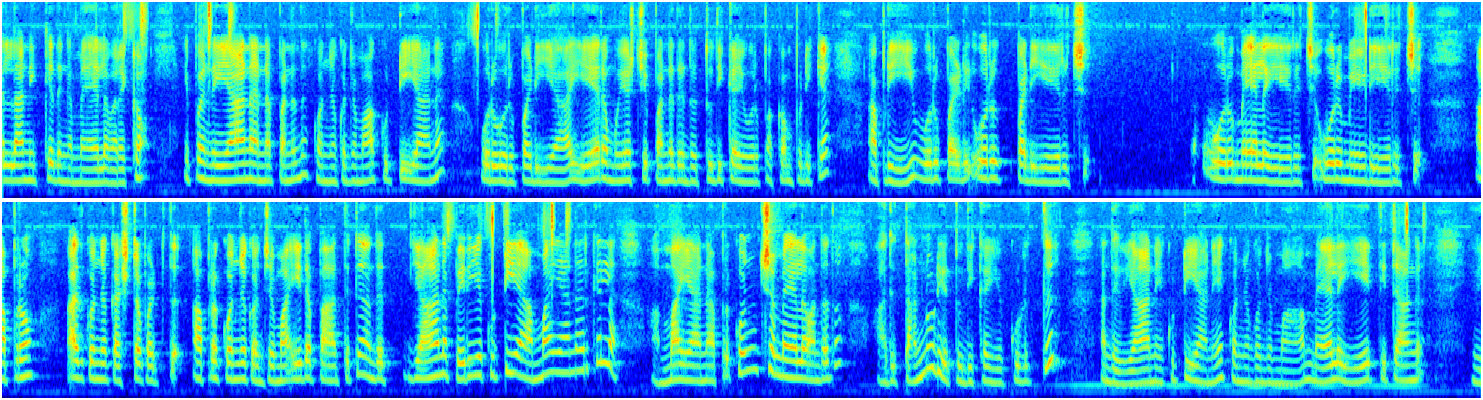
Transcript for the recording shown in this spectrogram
எல்லாம் நிற்குதுங்க மேலே வரைக்கும். இப்போ இந்த யானை என்ன பண்ணுது? கொஞ்சம் கொஞ்சமாக குட்டி யானை ஒரு ஒரு படியாக ஏற முயற்சி பண்ணுது. இந்த துதிக்கை ஒரு பக்கம் பிடிக்க. அப்படி ஒரு படி ஒரு படி ஏறிச்சு. ஒரு மேலே ஏறிச்சு ஒரு மேடு ஏறிச்சு. அப்புறம் அது கொஞ்சம் கஷ்டப்படுது. அப்புறம் கொஞ்சம் கொஞ்சமாக இதை பார்த்துட்டு அந்த யானை பெரிய குட்டி அம்மா யானை இருக்குல்ல? அம்மா யானை. அப்புறம் கொஞ்சம் மேலே வந்ததும் அது தன்னுடைய துதிக்கையை கொடுத்து அந்த யானை குட்டி யானையை கொஞ்சம் கொஞ்சமாக மேலே ஏற்றிட்டாங்க இது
